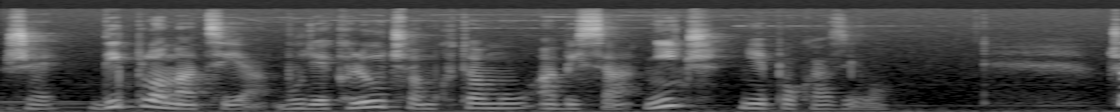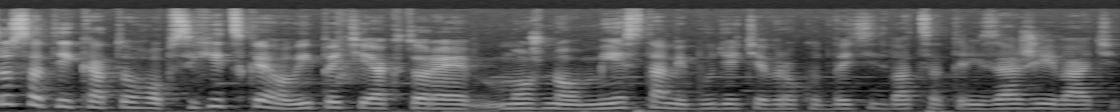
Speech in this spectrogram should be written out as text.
že diplomacia bude kľúčom k tomu, aby sa nič nepokazilo. Čo sa týka toho psychického vypetia, ktoré možno miestami budete v roku 2023 zažívať e,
